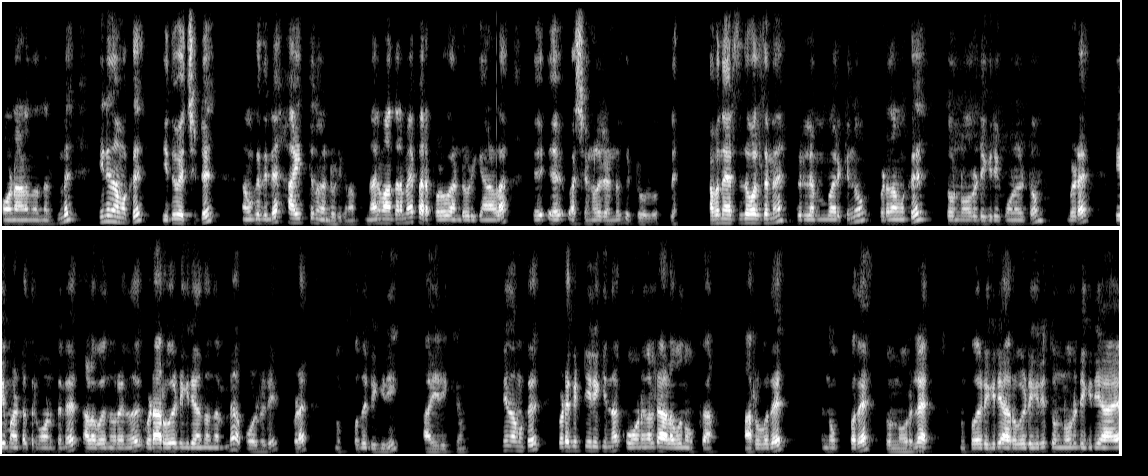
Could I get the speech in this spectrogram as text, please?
കോണാണ് തന്നിട്ടുണ്ട്. ഇനി നമുക്ക് ഇത് വെച്ചിട്ട് നമുക്ക് ഇതിന്റെ ഹൈറ്റ് ഒന്ന് കണ്ടുപിടിക്കണം. എന്നാൽ മാത്രമേ പരപ്പളവ് കണ്ടുപിടിക്കാനുള്ള വശങ്ങൾ രണ്ടും കിട്ടുള്ളൂ അല്ലെ? അപ്പൊ നേരത്തെ പോലെ തന്നെ ഒരു ലംബം വരയ്ക്കുന്നു. ഇവിടെ നമുക്ക് തൊണ്ണൂറ് ഡിഗ്രി കോൺ കിട്ടും. ഇവിടെ ഈ മട്ട ത്രികോണത്തിന്റെ അളവ് എന്ന് പറയുന്നത് ഇവിടെ അറുപത് ഡിഗ്രി ആണ് തന്നിട്ടുണ്ട്. അപ്പോൾ ഓൾറെഡി ഇവിടെ മുപ്പത് ഡിഗ്രി ആയിരിക്കും. ഇനി നമുക്ക് ഇവിടെ കിട്ടിയിരിക്കുന്ന കോണുകളുടെ അളവ് നോക്കാം. അറുപത് മുപ്പത് തൊണ്ണൂറ് അല്ലെ? മുപ്പത് ഡിഗ്രി അറുപത് ഡിഗ്രി തൊണ്ണൂറ് ഡിഗ്രി ആയ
